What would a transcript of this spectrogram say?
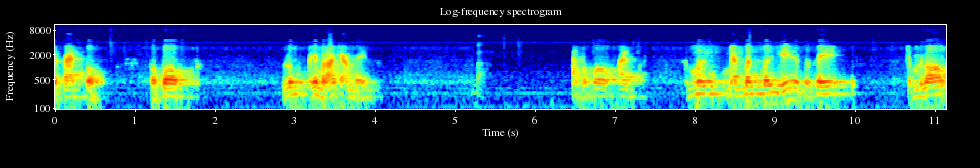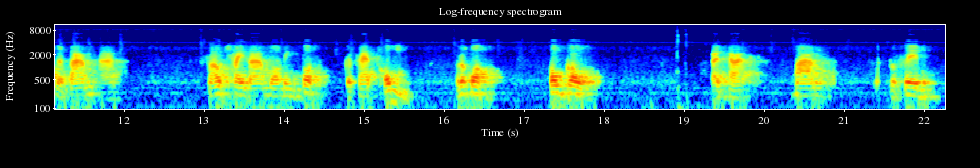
កសែតពុកពពកលោកគេមរាចាំទេបាទពពកបែបមើលមិនមិនមើលយីទៅទេចម្លងទៅតាមអា South China Morning Post កសែតធំរបស់ហុងកុងតែថាបានប្រសេផ្ទះប៉ះ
